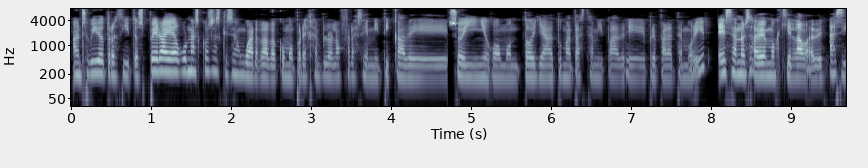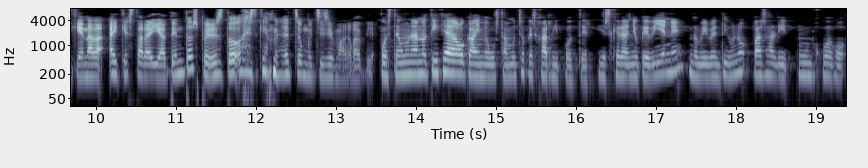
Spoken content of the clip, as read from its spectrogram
Han subido trocitos, pero hay algunas cosas que se han guardado, como por ejemplo la frase mítica de Soy Íñigo Montoya, tú mataste a mi padre, prepárate a morir. Esa no sabemos quién la va a decir. Así que nada, hay que estar ahí atentos, pero esto es que me ha hecho muchísima gracia. Pues tengo una noticia de algo que a mí me gusta mucho, que es Harry Potter. Y es que el año que viene, 2021, va a salir un juego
